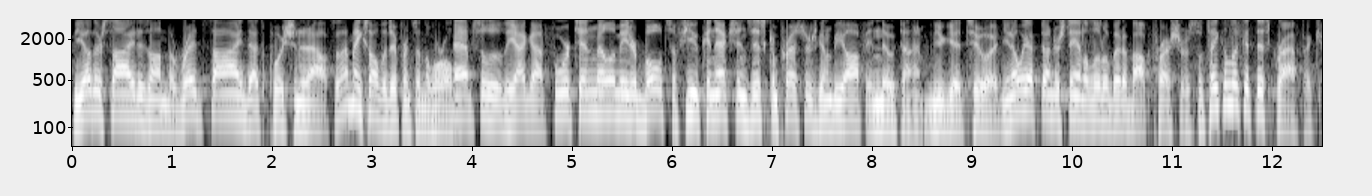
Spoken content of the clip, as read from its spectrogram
The other side is on the red side. That's pushing it out. So that makes all the difference in the world. Absolutely. I got four 10 millimeter bolts, a few connections. This compressor is going to be off in no time. You get to it. You know, we have to understand a little bit about pressure. So take a look at this graphic.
